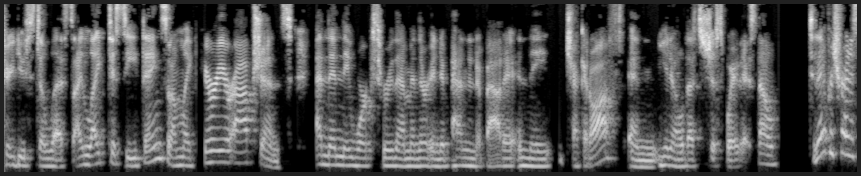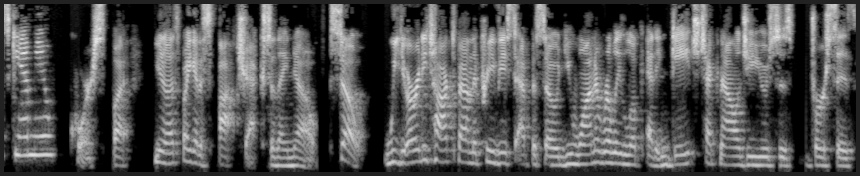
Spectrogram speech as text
they're used to lists. I like to see things. So I'm like, here are your options. And then they work through them and they're independent about it and they check it off. And, you know, that's just where it is. Now, did they ever try to scam you? Of course, but you know, that's why you get a spot check so they know. So we already talked about in the previous episode, you want to really look at engaged technology uses versus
